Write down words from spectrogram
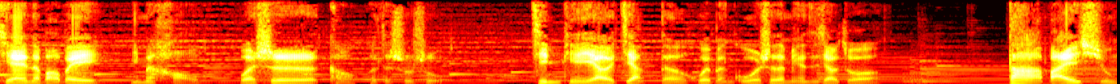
亲爱的宝贝，你们好，我是高个子叔叔。今天要讲的绘本故事的名字叫做《大白熊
